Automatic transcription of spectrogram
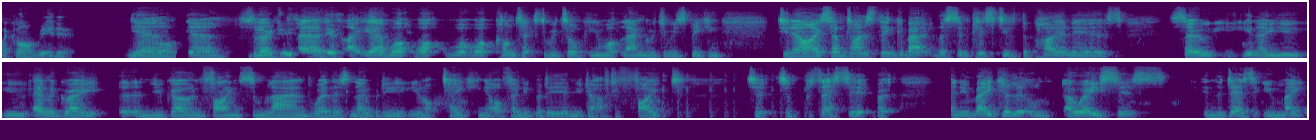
I can't read it. Yeah, Oh. yeah. So No, that's it's fair. different. like, yeah, what, what, what, what context are we talking? What language are we speaking? Do you know? I sometimes think about the simplicity of the pioneers. So you know, you you emigrate and you go and find some land where there's nobody. You're not taking it off anybody, and you don't have to fight to to possess it. But and you make a little oasis in the desert. You make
